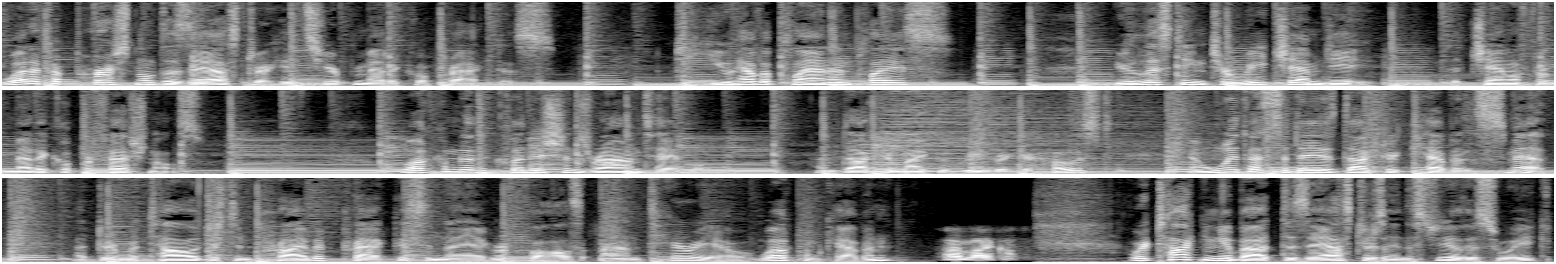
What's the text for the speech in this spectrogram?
What if a personal disaster hits your medical practice? Do you have a plan in place? You're listening to ReachMD, the channel for medical professionals. Welcome to the Clinicians Roundtable. I'm Dr. Michael Greenberg, your host, and with us today is Dr. Kevin Smith, a dermatologist in private practice in Niagara Falls, Ontario. Welcome, Kevin. Hi, Michael. We're talking about disasters in the studio this week,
